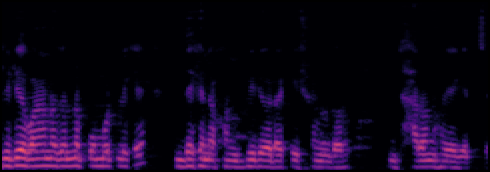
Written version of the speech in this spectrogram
ভিডিও বানানোর জন্য প্রোমোট লিখে। দেখেন এখন ভিডিওটা কি সুন্দর ধারণ হয়ে গেছে।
